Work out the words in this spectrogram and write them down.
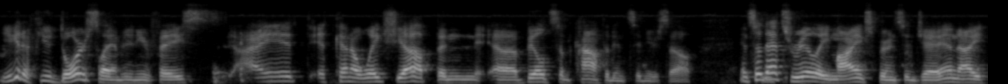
you get a few doors slammed in your face, I, it it kind of wakes you up and uh, builds some confidence in yourself. And so that's really my experience in J. And I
